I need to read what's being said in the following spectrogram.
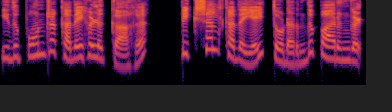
இது போன்ற கதைகளுக்காக பிக்சல் கதையை தொடர்ந்து பாருங்கள்.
